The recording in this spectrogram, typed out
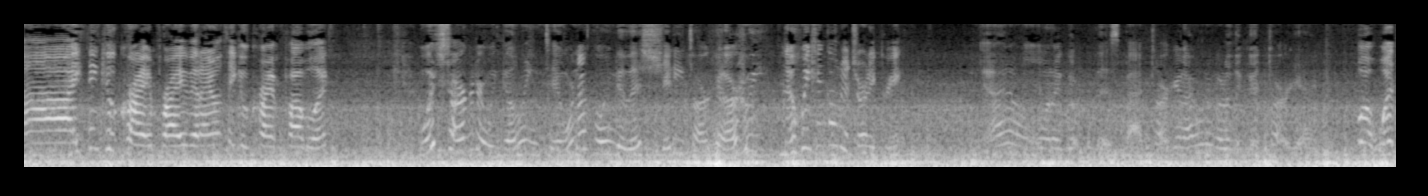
Uh, I think he'll cry in private. I don't think he'll cry in public. Which Target are we going to? We're not going to this shitty Target, are we? No, we can go to Jordan Creek. I don't want to go to this bad Target. I want to go to the good Target. What? What?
